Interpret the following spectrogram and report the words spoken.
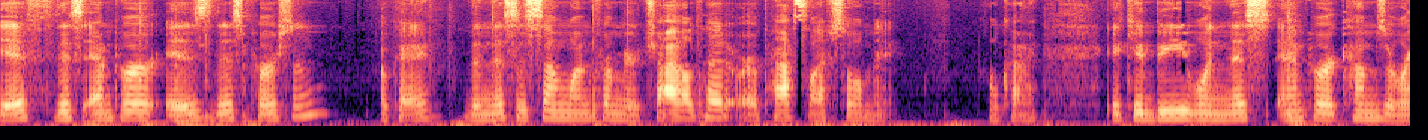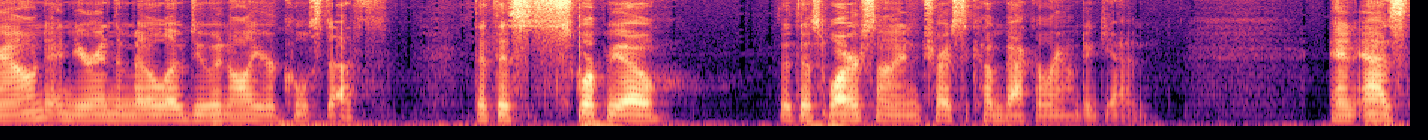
if this emperor is this person, okay, then this is someone from your childhood or a past life soulmate, okay? It could be when this emperor comes around and you're in the middle of doing all your cool stuff, that this Scorpio, that this water sign tries to come back around again. And as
